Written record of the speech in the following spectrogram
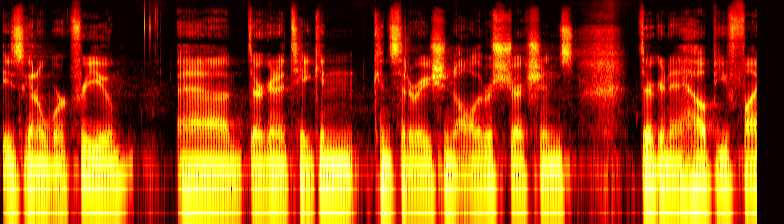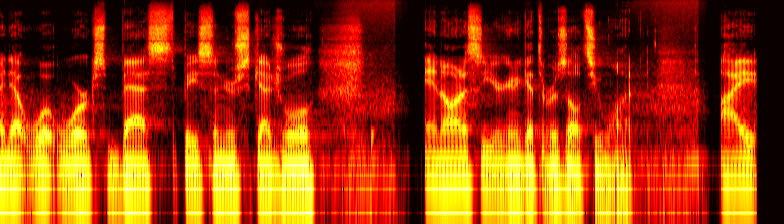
is going to work for you Uh, they're going to take in consideration all the restrictions. They're going to help you find out what works best based on your schedule. And honestly, you're going to get the results you want. I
